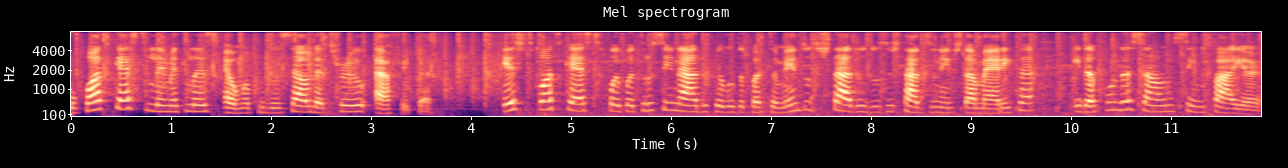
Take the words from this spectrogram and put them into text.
O podcast Limitless é uma produção da True Africa. Este podcast foi patrocinado pelo Departamento de Estado dos Estados Unidos da América e da Fundação Simfire.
